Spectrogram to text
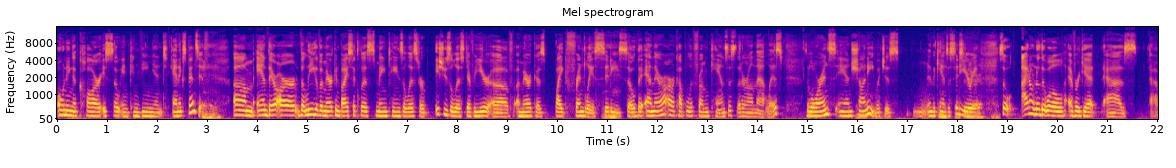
owning a car is so inconvenient and expensive. Mm-hmm. Um, and there are the League of American Bicyclists maintains a list or issues a list every year of America's bike friendliest mm-hmm. cities. So the, and there are a couple of from Kansas that are on that list, Lawrence and mm-hmm. Shawnee, which is in the Kansas City, City area. area. So I don't know that we'll ever get as uh,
